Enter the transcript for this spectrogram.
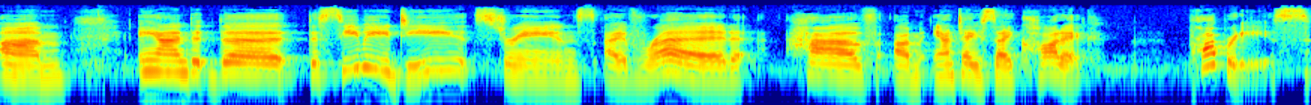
Um, and the the CBD strains I've read have um, antipsychotic properties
